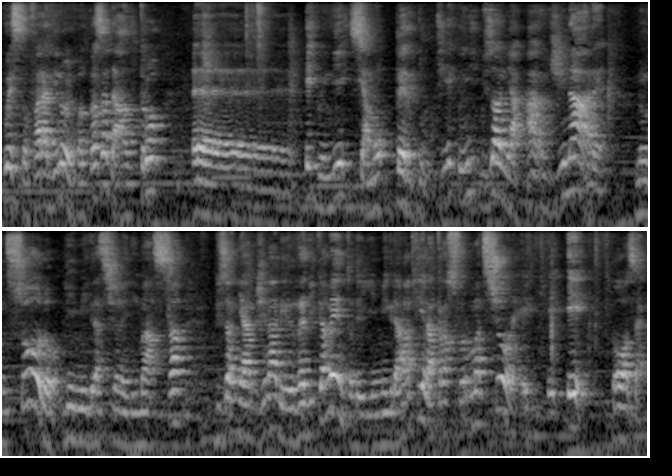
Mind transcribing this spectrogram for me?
questo farà di noi qualcosa d'altro eh, e quindi siamo perduti. E quindi bisogna arginare non solo l'immigrazione di massa, bisogna arginare il radicamento degli immigrati e la trasformazione e, e, e cosa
